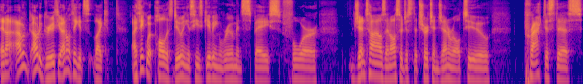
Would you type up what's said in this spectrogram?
and I, I would I would agree with you. I don't think it's like I think what Paul is doing is he's giving room and space for Gentiles and also just the church in general to practice this,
